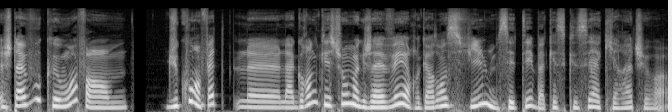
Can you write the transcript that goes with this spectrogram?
je, t'avoue que moi, enfin, du coup, en fait, la, grande question moi, que j'avais en regardant ce film, c'était bah, qu'est-ce que c'est Akira, tu vois?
